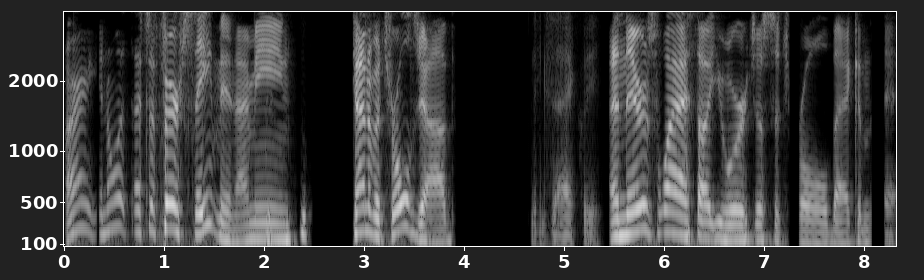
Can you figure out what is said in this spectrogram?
All right, you know what? That's a fair statement. I mean, kind of a troll job. Exactly. And there's why I thought you were just a troll back in the day.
